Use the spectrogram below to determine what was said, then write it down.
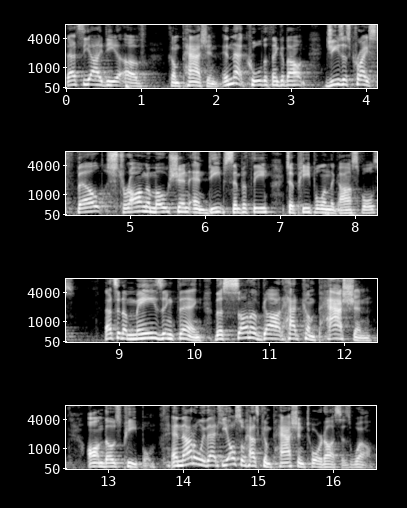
That's the idea of compassion. Isn't that cool to think about? Jesus Christ felt strong emotion and deep sympathy to people in the Gospels. That's an amazing thing. The Son of God had compassion on those people. And not only that, he also has compassion toward us as well.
